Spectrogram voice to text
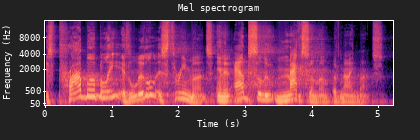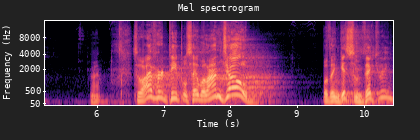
is probably as little as three months in an absolute maximum of nine months. Right? So I've heard people say, Well, I'm Job. Well, then get some victory,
